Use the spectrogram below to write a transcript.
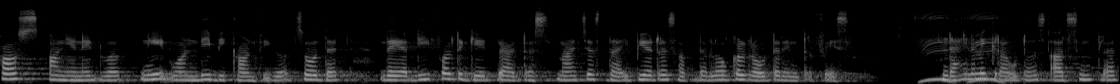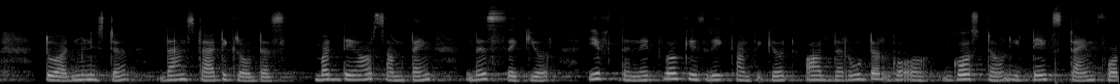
hosts on a network need only be configured so that their default gateway address matches the IP address of the local router interface. Dynamic routers are simpler to administer than static routers, but they are sometimes less secure. If the network is reconfigured or the router go, goes down, it takes time for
